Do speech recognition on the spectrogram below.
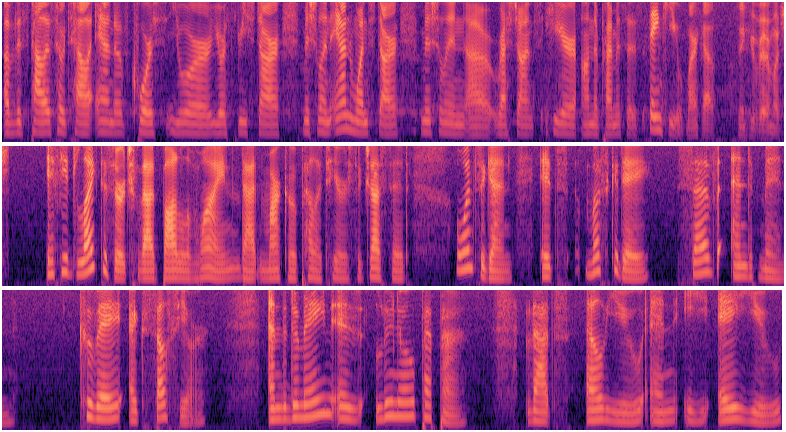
of this Palace Hotel and, of course, your, your three star Michelin and one star Michelin uh, restaurants here on the premises. Thank you, Marco. Thank you very much. If you'd like to search for that bottle of wine that Marco Pelletier suggested, once again, it's Muscadet, Sèvre et Maine, Cuvée Excelsior, and the domain is Luneau-Papin. That's L U N E A U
